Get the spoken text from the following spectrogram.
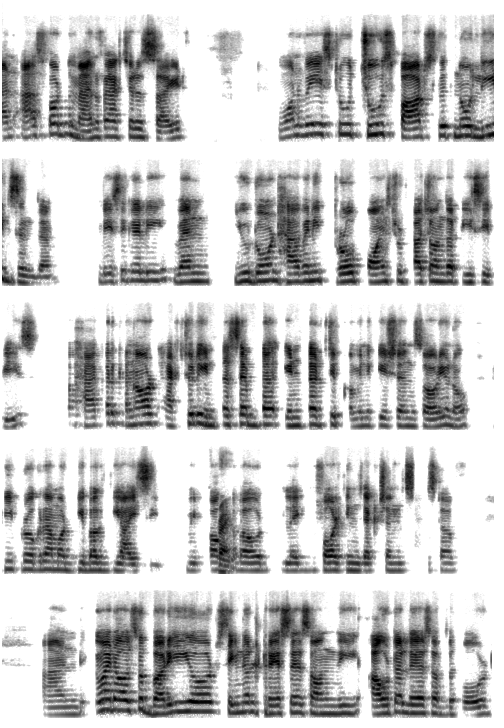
And as for the manufacturer side, one way is to choose parts with no leads in them. Basically, when you don't have any probe points to touch on the PCBs, a hacker cannot actually intercept the inter-chip communications or you know reprogram or debug the IC. We talked right. about like fault injections and stuff. And you might also bury your signal traces on the outer layers of the board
